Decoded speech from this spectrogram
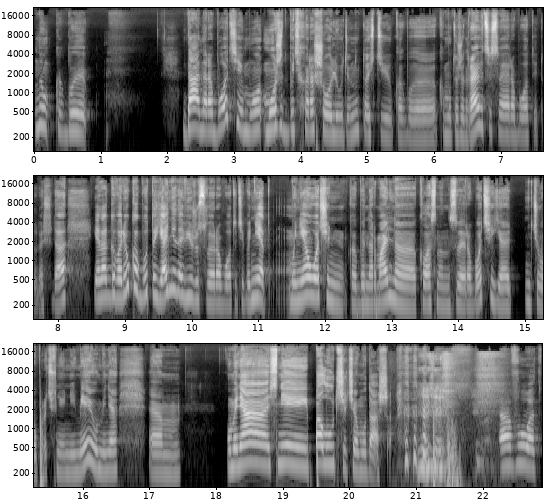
ну, как бы да, на работе мо- может быть хорошо людям, ну, то есть, как бы, кому-то уже нравится своя работа и туда-сюда. Я так говорю, как будто я ненавижу свою работу. Типа, нет, мне очень, как бы, нормально, классно на своей работе, я ничего против нее не имею, у меня... Эм, у меня с ней получше, чем у Даши. А, вот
